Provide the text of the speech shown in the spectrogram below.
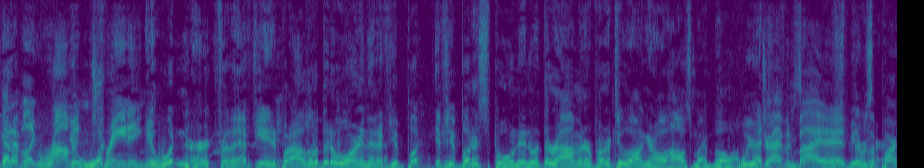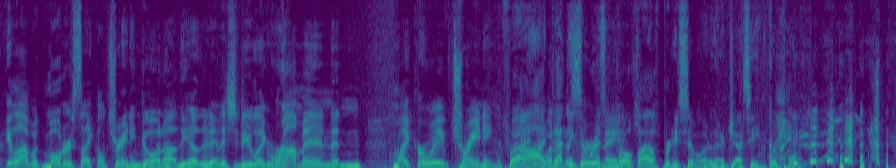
gotta have like ramen It training. It wouldn't hurt for the FDA to put out a little bit of warning that if you put if you put a spoon in with the ramen or put it too long, your whole house might blow up. we were That driving by something we it. There was a aware of. parking lot with motorcycle training going on the other day. They should do like ramen and microwave training for Well, I, I think the risk age. profile is pretty similar there, Jesse. Good point.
